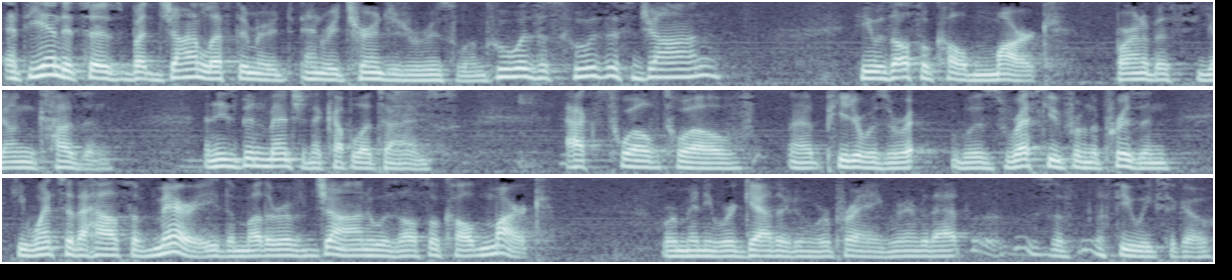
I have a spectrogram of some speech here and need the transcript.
at the end it says, But John left them and returned to Jerusalem. Who was this, who was this John? He was also called Mark, Barnabas' young cousin. And he's been mentioned a couple of times. Acts 12 12, uh, Peter was, re- was rescued from the prison. He went to the house of Mary, the mother of John, who was also called Mark, where many were gathered and were praying. Remember that? It was a, a few weeks ago.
